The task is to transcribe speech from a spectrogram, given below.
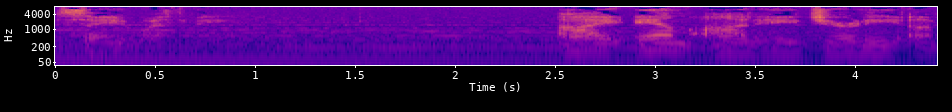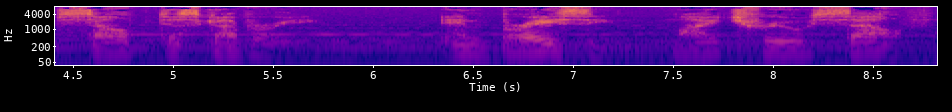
Say it with me. I am on a journey of self discovery, embracing my true self.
